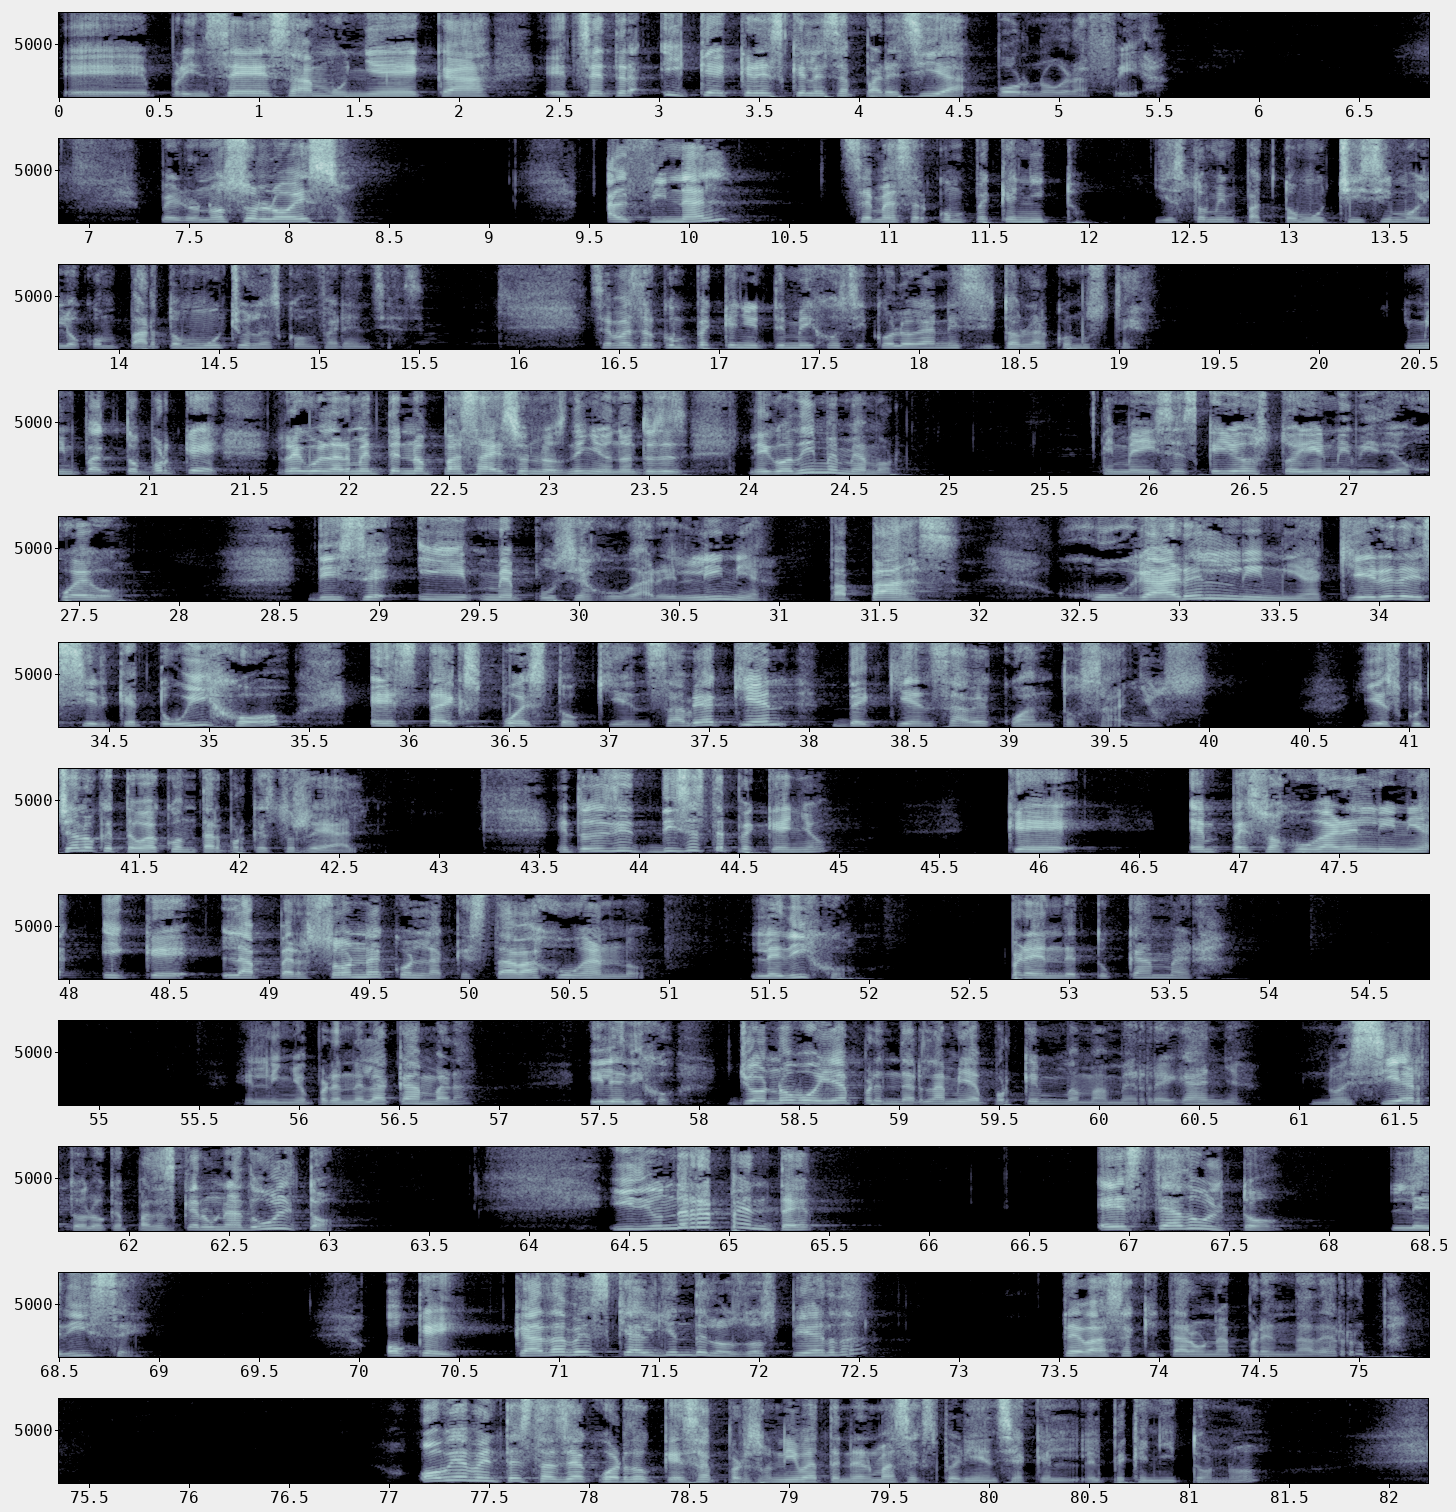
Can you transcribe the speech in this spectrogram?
Eh, princesa, muñeca, etcétera. ¿Y qué crees que les aparecía? Pornografía. Pero no solo eso. Al final se me acercó un pequeñito y esto me impactó muchísimo y lo comparto mucho en las conferencias. Se me acercó un pequeñito y me dijo, psicóloga, necesito hablar con usted. Y me impactó porque regularmente no pasa eso en los niños, ¿no? Entonces le digo, dime, mi amor. Y me dice, es que yo estoy en mi videojuego. Dice, y me puse a jugar en línea. Papás, jugar en línea quiere decir que tu hijo está expuesto quién sabe a quién de quién sabe cuántos años. Y escucha lo que te voy a contar porque esto es real. Entonces dice este pequeño que empezó a jugar en línea y que la persona con la que estaba jugando le dijo, prende tu cámara. El niño prende la cámara y le dijo, yo no voy a aprender la mía porque mi mamá me regaña. No es cierto, lo que pasa es que era un adulto. Y de un de repente, este adulto le dice, ok, cada vez que alguien de los dos pierda, te vas a quitar una prenda de ropa. Obviamente estás de acuerdo que esa persona iba a tener más experiencia que el, el pequeñito, ¿no?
